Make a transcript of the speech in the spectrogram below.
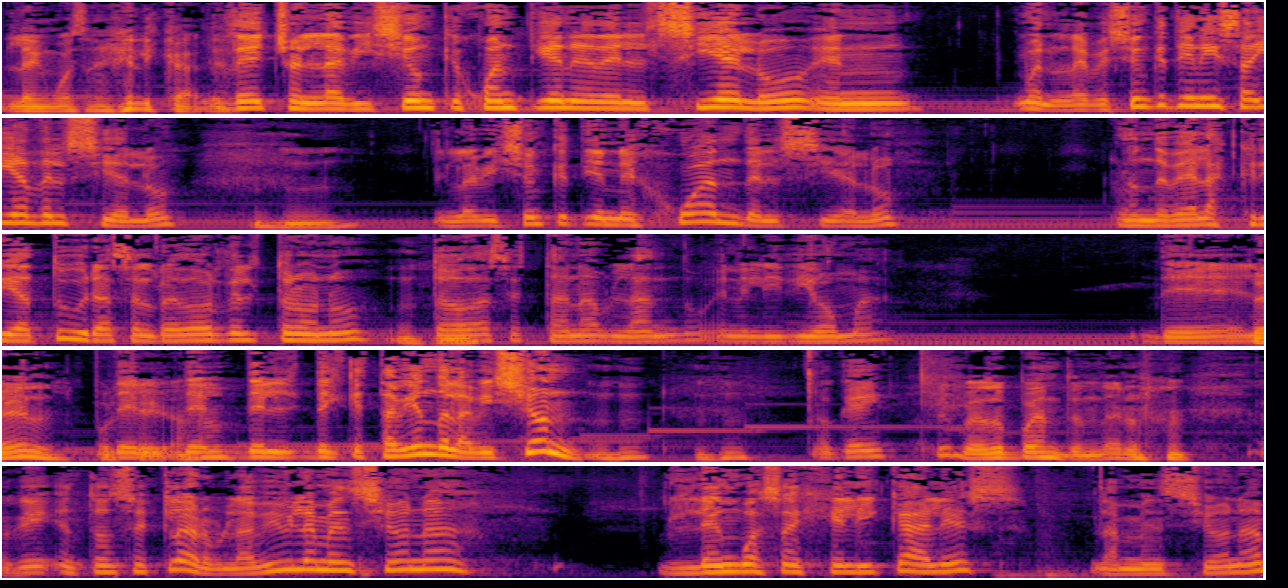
lenguas angelicales. De hecho, en la visión que Juan tiene del cielo, en bueno, la visión que tiene Isaías del cielo, Ujú. en la visión que tiene Juan del cielo, donde ve a las criaturas alrededor del trono, todas están hablando en el idioma del, De él, porque, del, del- ajá. del- del que está viendo la visión. Ujú, ujú. ¿ok? Sí, pero eso puede entenderlo. ¿ok? Entonces, claro, la Biblia menciona lenguas angelicales, las menciona,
